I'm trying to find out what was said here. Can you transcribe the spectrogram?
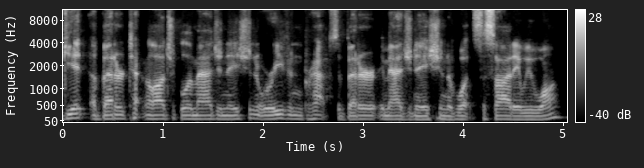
get a better technological imagination, or even perhaps a better imagination of what society we want?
